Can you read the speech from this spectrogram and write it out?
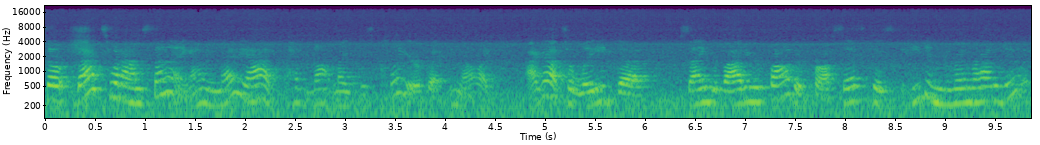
So that's what I'm saying. I mean, maybe I have not made this clear, but, you know, like, I got to lead the saying goodbye to your father process because he didn't remember how to do it.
